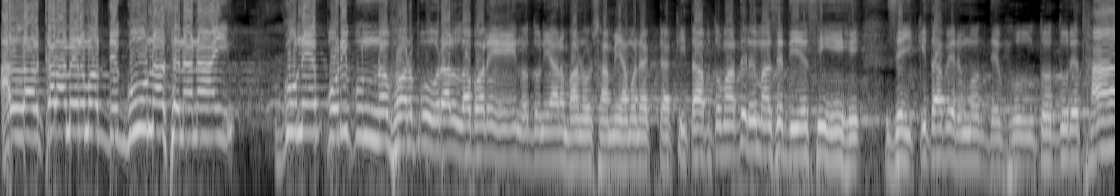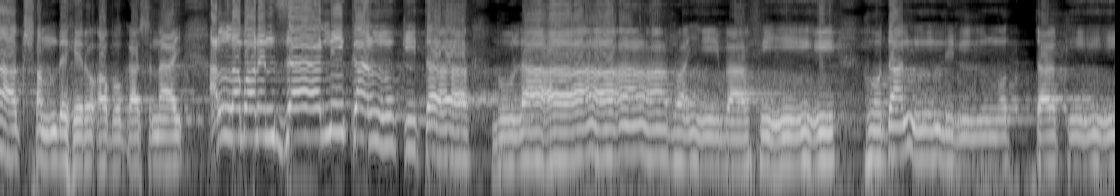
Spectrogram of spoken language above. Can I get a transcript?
আল্লাহর কালামের মধ্যে গুণ আছে না নাই? গুণে পরিপূর্ণ ভরপুর, আল্লাহ বলেন দুনিয়ার মানুষ, আমি এমন একটা কিতাব তোমাদের মাঝে দিয়েছি, যেই কিতাবের মধ্যে ভুল তো দূরে থাক, সন্দেহের অবকাশ নাই। আল্লাহ বলেন জালিকাল কিতাবুলা রাইবা ফি হুদাল লিল মুত্তাকিন।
